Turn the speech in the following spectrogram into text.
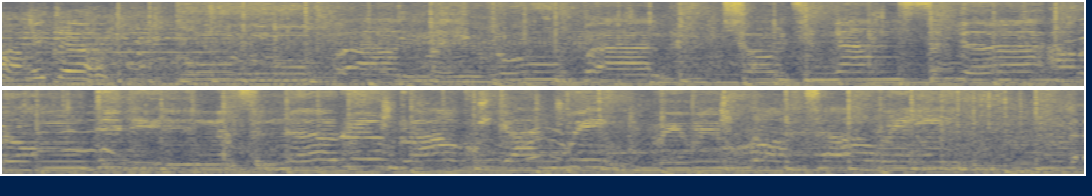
หาไม่เจอผู้รู้บ้างไม่รู้บ้างช่องที่นำเสนออารมณ์ดีๆนำเสนอเรื่องราวของการวิ่งรีวิวรองเท้าวิ่งแต่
